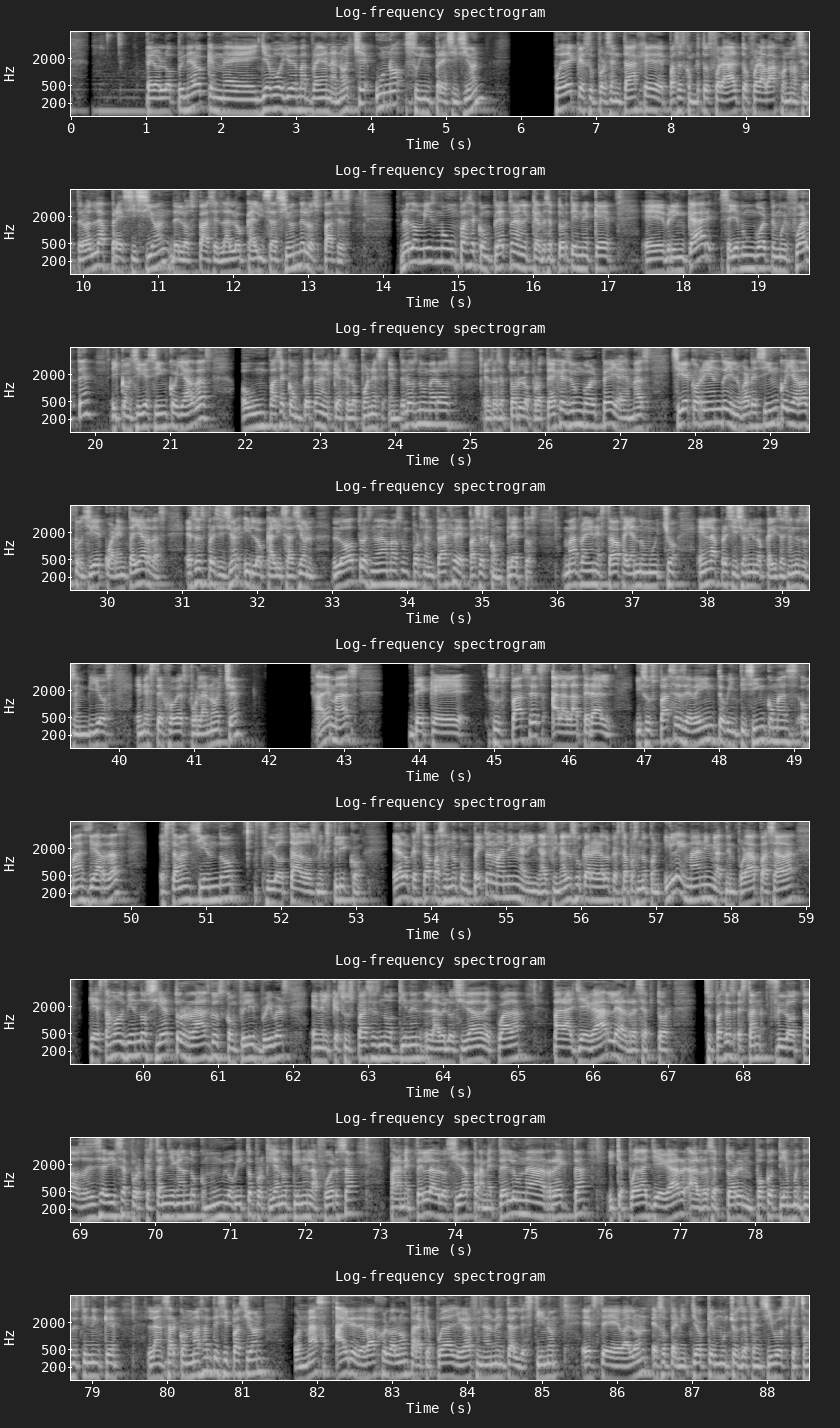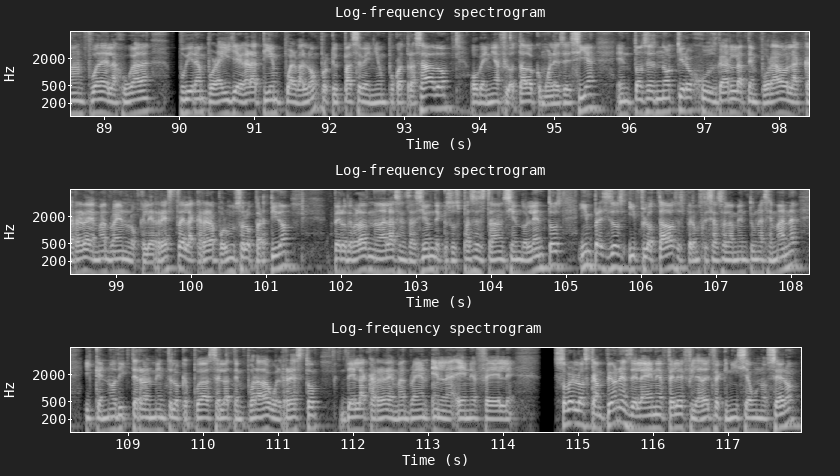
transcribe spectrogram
Pero lo primero que me llevo yo de Matt Ryan anoche, uno, su imprecisión Puede que su porcentaje de pases completos fuera alto, fuera bajo, no sé, pero es la precisión de los pases, la localización de los pases. No es lo mismo un pase completo en el que el receptor tiene que eh, brincar, se lleva un golpe muy fuerte y consigue 5 yardas, o un pase completo en el que se lo pones entre los números, el receptor lo proteges de un golpe y además sigue corriendo y en lugar de 5 yardas consigue 40 yardas. Eso es precisión y localización. Lo otro es nada más un porcentaje de pases completos. Matt Ryan estaba fallando mucho en la precisión y localización de sus envíos en este jueves por la noche. Además de que sus pases a la lateral y sus pases de 20 o 25 más o más yardas estaban siendo flotados, me explico. Era lo que estaba pasando con Peyton Manning al, final de su carrera, lo que está pasando con Eli Manning la temporada pasada, que estamos viendo ciertos rasgos con Philip Rivers en el que sus pases no tienen la velocidad adecuada para llegarle al receptor. Sus pases están flotados, así se dice, porque están llegando como un globito porque ya no tienen la fuerza para meterle la velocidad, para meterle una recta y que pueda llegar al receptor en poco tiempo. Entonces tienen que lanzar con más anticipación, con más aire debajo del balón para que pueda llegar finalmente al destino este balón. Eso permitió que muchos defensivos que estaban fuera de la jugada pudieran por ahí llegar a tiempo al balón porque el pase venía un poco atrasado o venía flotado como les decía. Entonces no quiero juzgar la temporada o la carrera de Matt Ryan, lo que le resta de la carrera por un solo partido pero de verdad me da la sensación de que sus pases estaban siendo lentos, imprecisos y flotados. Esperemos que sea solamente una semana y que no dicte realmente lo que pueda hacer la temporada o el resto de la carrera de Matt Ryan en la NFL. Sobre los campeones de la NFL, Filadelfia que inicia 1-0.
